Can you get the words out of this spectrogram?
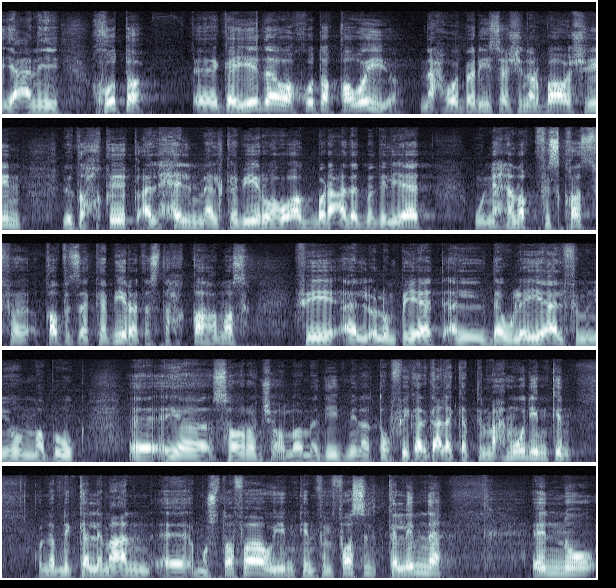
يعني خطى آه، جيدة وخطى قوية نحو باريس 2024 لتحقيق الحلم الكبير وهو أكبر عدد ميداليات وإن إحنا نقفز قفزه قفزة كبيرة تستحقها مصر في الاولمبيات الدولية. ألف مليون مبروك آه، يا سارة. إن شاء الله مزيد من التوفيق. أرجع لك كابتن محمود. يمكن كنا بنتكلم عن مصطفى ويمكن في الفاصل اتكلمنا انه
